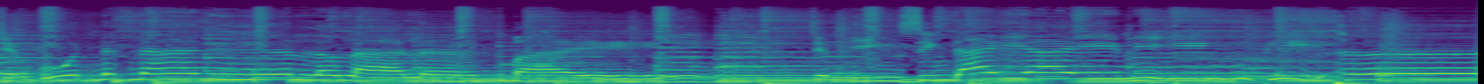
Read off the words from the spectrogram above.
จะปวดนักหนาเงื้อแล้วลาเลิกไป จะยิงสิ่งใดใหญ่ไม่ยิงพี่เอ๋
